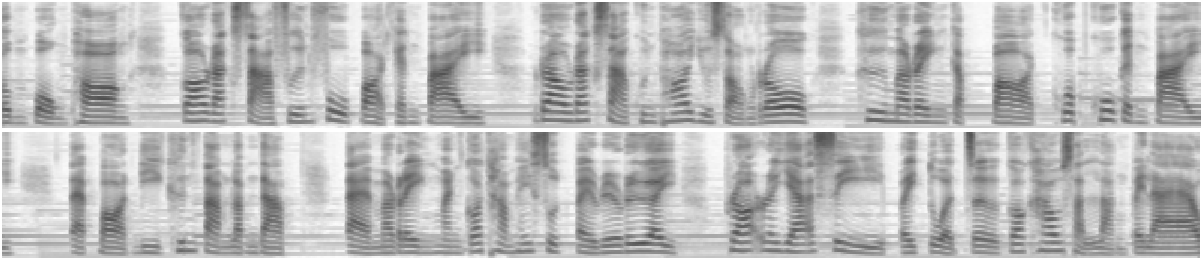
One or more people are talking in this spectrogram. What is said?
ลมโป่งพอง ก็รักษาฟื้นฟูปอดกันไป เรารักษาคุณพ่ออยู่ 2 โรค คือมะเร็งกับปอดควบคู่กันไป แต่ปอดดีขึ้นตามลำดับ แต่มะเร็งมันก็ทำให้สุดไปเรื่อยๆ เพราะระยะ 4 ไปตรวจเจอก็เข้าสันหลังไปแล้ว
